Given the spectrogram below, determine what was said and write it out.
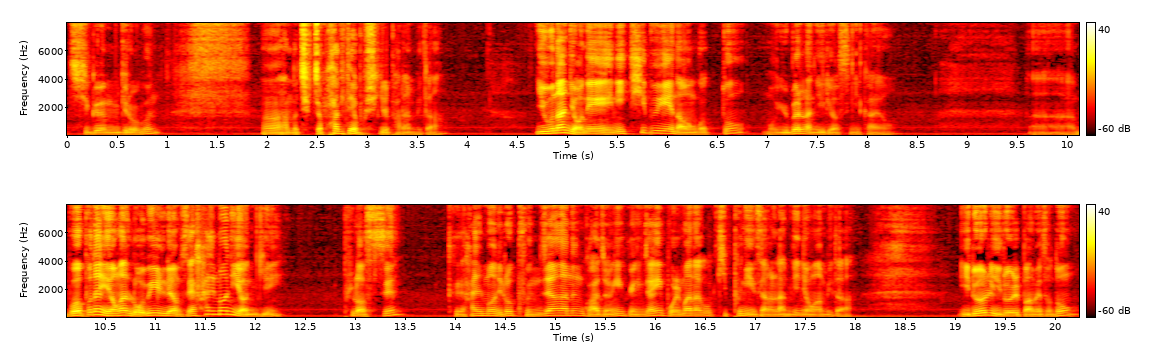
지금 기록은 어, 한번 직접 확인해 보시길 바랍니다. 이혼한 연예인이 TV에 나온 것도 뭐 유별난 일이었으니까요. 아, 무엇보다 영화 로비 윌리엄스의 할머니 연기 플러스 그 할머니로 분장하는 과정이 굉장히 볼만하고 깊은 인상을 남긴 영화입니다. 일요일 일요일 밤에서도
